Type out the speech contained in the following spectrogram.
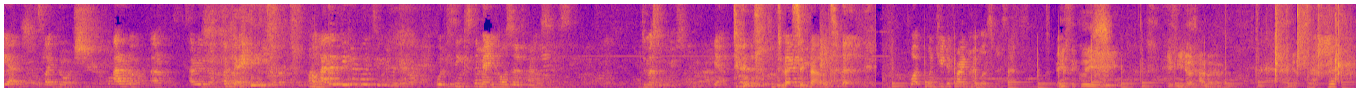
yeah, it's like north. I don't know. I don't know. I really don't know. Okay. um, I like been here for like two years. ago. what do you think is the main cause of homelessness? Domestic abuse. Yeah. Domestic violence. What would you define homelessness as? Basically, if you don't have a home. Yeah, I guess.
